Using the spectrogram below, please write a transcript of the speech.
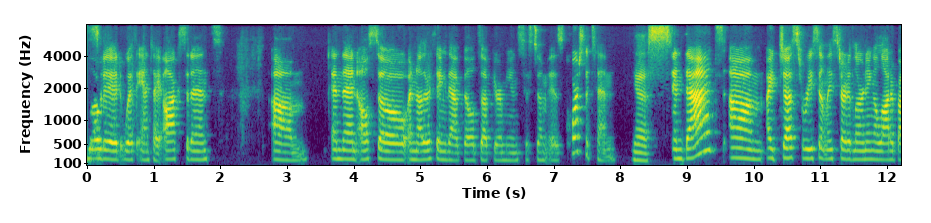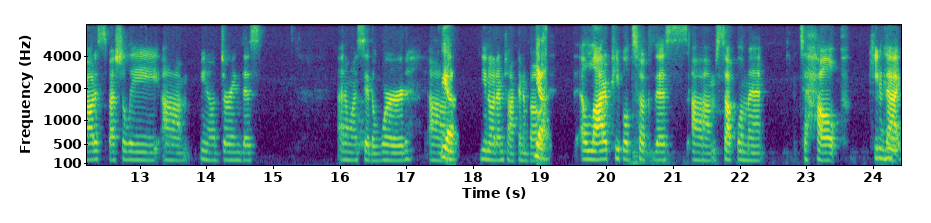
loaded with antioxidants. Um, and then also another thing that builds up your immune system is quercetin. Yes. And that um, I just recently started learning a lot about, especially um, you know during this. I don't want to say the word. Um, yeah. You know what I'm talking about. Yeah. A lot of people took this um, supplement to help keep mm-hmm. that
